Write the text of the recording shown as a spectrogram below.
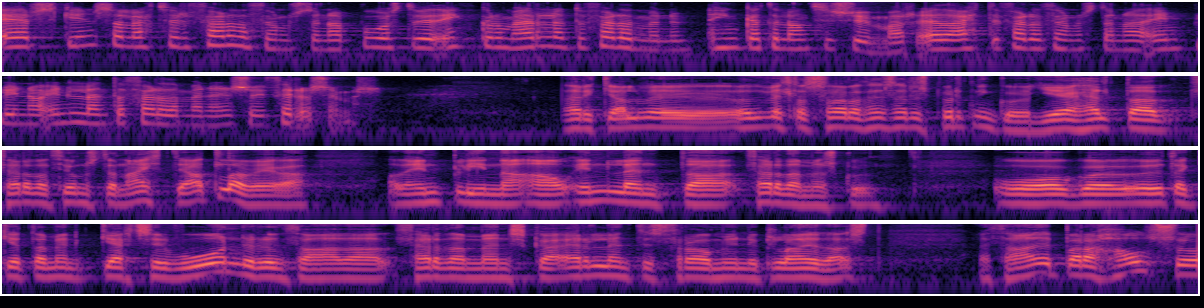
Er skynsalegt fyrir ferðarþjónustuna að búast við einhverjum erlendu ferðarmönnum hinga til lands í sumar eða ætti ferðarþjónustuna að einblýna á innlenda ferðarmenn eins og í fyrrasumar? Það er ekki alveg auðvelt að svara þessari spurningu. Ég held að ferðarþjónustuna ætti allavega að einblýna á innlenda ferðamennsku. Og auðvitað geta menn gert sér vonir um það að ferðamennska erlendist frá muni glæðast. En það er bara háð svo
